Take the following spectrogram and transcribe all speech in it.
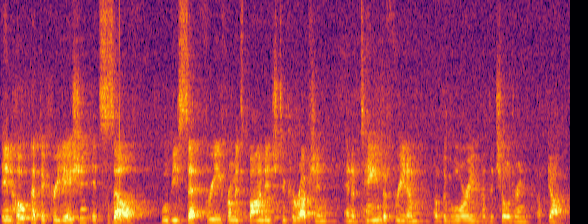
in hope that the creation itself will be set free from its bondage to corruption and obtain the freedom of the glory of the children of God.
